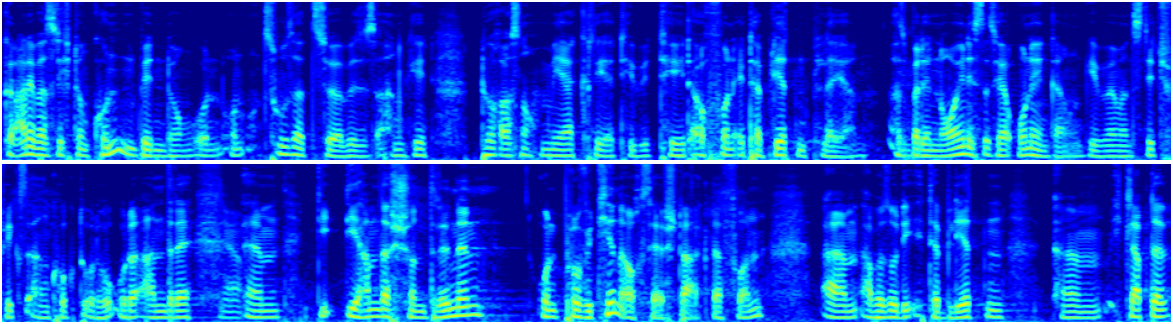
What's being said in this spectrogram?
gerade was Richtung Kundenbindung und, und, und, Zusatzservices angeht, durchaus noch mehr Kreativität, auch von etablierten Playern. Also mhm. bei den neuen ist das ja ohnehin gang und gäbe, wenn man Stitch Fix anguckt oder, oder andere, ja. ähm, die, die haben das schon drinnen und profitieren auch sehr stark davon. Ähm, aber so die etablierten, ähm, ich glaube,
